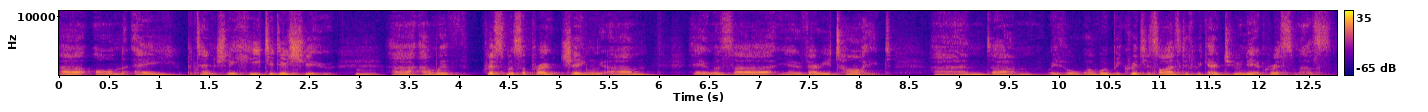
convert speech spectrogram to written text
uh, on a potentially heated issue. Mm. Uh, and with Christmas approaching, um, it was uh, you know very tight. And um, we thought, well, we'll be criticised if we go too near Christmas,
